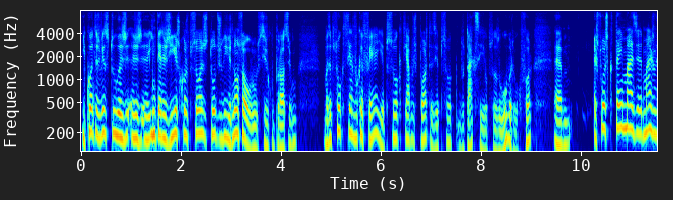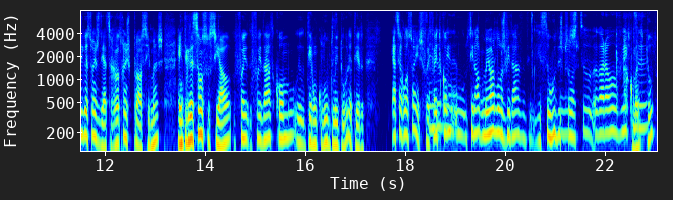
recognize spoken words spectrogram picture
E quantas vezes tu as, as, interagias com as pessoas todos os dias, não só o círculo próximo, mas a pessoa que serve o café, e a pessoa que te abre as portas, e a pessoa do táxi, e a pessoa do Uber, ou o que for. Um, as pessoas que têm mais, mais ligações dessas, relações próximas, a integração social foi, foi dado como eh, ter um clube de leitura, ter essas relações. Foi Sem feito dúvida. como o sinal de maior longevidade e saúde das pessoas. Isto, agora ouvir-te, tudo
